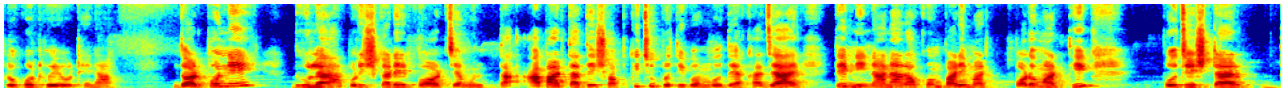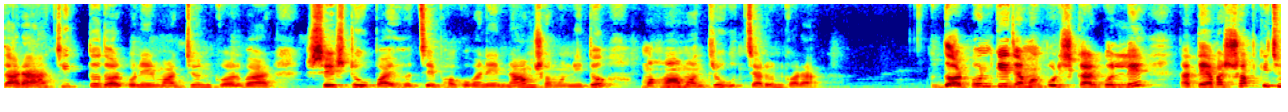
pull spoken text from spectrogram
প্রকট হয়ে ওঠে না। দর্পণে ধুলা পরিষ্কারের পর যেমন তা, আবার তাতে সব কিছু প্রতিবম্ব দেখা যায়, তেমনি নানা রকম পারিমার, পরমার্থিক প্রচেষ্টার দ্বারা চিত্ত দর্পণের মার্জন করবার শ্রেষ্ঠ উপায় হচ্ছে ভগবানের নাম সমন্বিত মহামন্ত্র উচ্চারণ করা। দর্পণকে যেমন পরিষ্কার করলে তাতে আবার সব কিছু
